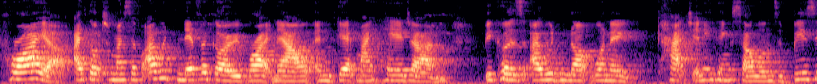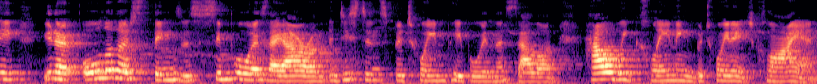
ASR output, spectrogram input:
prior, I thought to myself, I would never go right now and get my hair done because I would not want to catch anything salons are busy. You know all of those things as simple as they are on the distance between people in the salon. How are we cleaning between each client?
